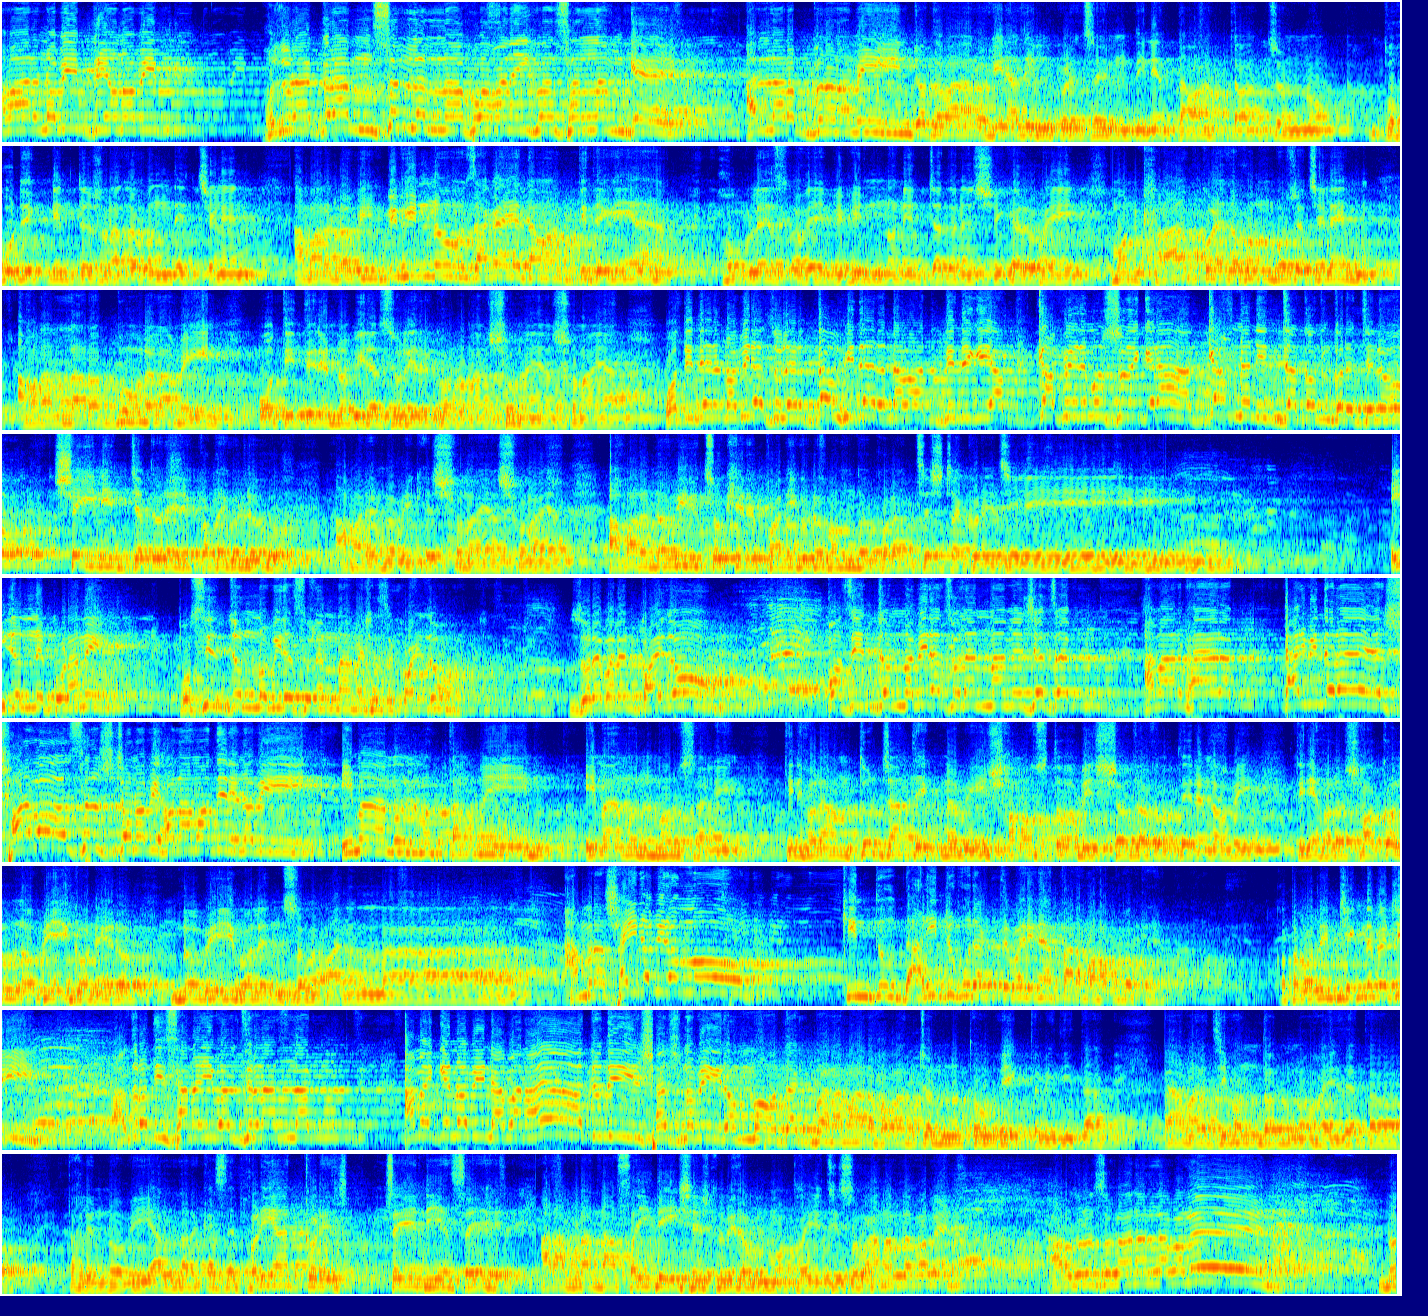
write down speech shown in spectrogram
আমার নবী, প্রিয় নবী, হুজুর আকরাম সাল্লাল্লাহু আলাইহি ওয়াসাল্লামকে আল্লাহ রাব্বুল আলামিন যতবার ওহী নাযিল করেছেন দিনের দাওয়াত দেওয়ার জন্য বহু দিক নির্দেশনা যখন দিচ্ছিলেন, আমার নবী বিভিন্ন জায়গায় দাওয়াত দিতে গিয়া হোপলেস হয়ে বিভিন্ন নির্যাতনের শিকার হয়ে মন খারাপ করে যখন বসেছিলেন, আমার আল্লাহ রব্বুল আলামিন অতীতের নবী রাসূলের ঘটনা শোনায়া শোনায়া, অতীতের নবী রাসূলের তাওহীদের নির্যাতন করেছিল, সেই নির্যাতনের কথাগুলো আমার নবীকে শোনায়া শোনায়া আমার নবীর চোখের পানিগুলো বন্ধ করার চেষ্টা করেছিলেন। এই জন্য কোরআনে পঁচিশ জন নবী রাসূলের নাম এসেছে কয়জন? জোরে বলেন কয়জন? পঁচিশ জন নবী রাসূলের নাম এসেছে। আমার ভাইয়েরা, তার ভিতরে সর্বশ্রেষ্ঠ নবী হলো আমাদের নবী ইমামুল মুত্তাকিন, ইমামুল মুরসালিন। তিনি হলো আন্তর্জাতিক নবী, সমস্ত বিশ্ব জগতের নবী। তিনি হলো সকল নবী গণের নবী বলেন আমরা সেই নবীর কিন্তু দাড়িটুকু রাখতে পারি না তার মহব্বতে। কথা বলেন ঠিক না বেঠি হযরত ঈসা নবী বলছিলেন আল্লাহ আমাকে নবী না বানায়া যদি শেষ নবী রম্মত একবার আমার হওয়ার জন্য তৌফিক তুমি দিতা আমার জীবন ধন্য হয়ে যেত। তাহলে নবী আল্লাহর কাছে ফরিয়াদ করে চেয়ে নিয়েছে। আর আমরা না চাইতেই শেষ নবী রম্মত হয়েছি। সুবহানাল্লাহ বলেন। আরও জোরে সুবহানাল্লাহ বলেন।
